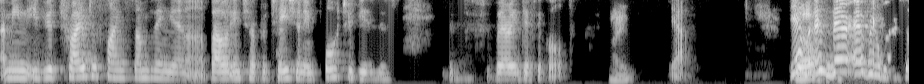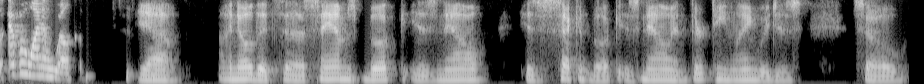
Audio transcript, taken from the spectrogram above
I mean, if you try to find something uh, about interpretation in Portuguese is is very difficult. Right. Yeah. Yeah, well, but it's there everywhere. So everyone is welcome. Yeah. I know that uh, Sam's book is now his second book is now in 13 languages. So,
